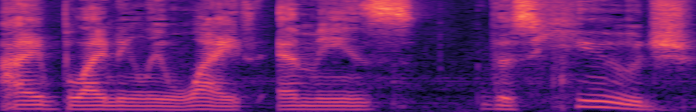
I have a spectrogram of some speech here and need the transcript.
eye blindingly white and these this huge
